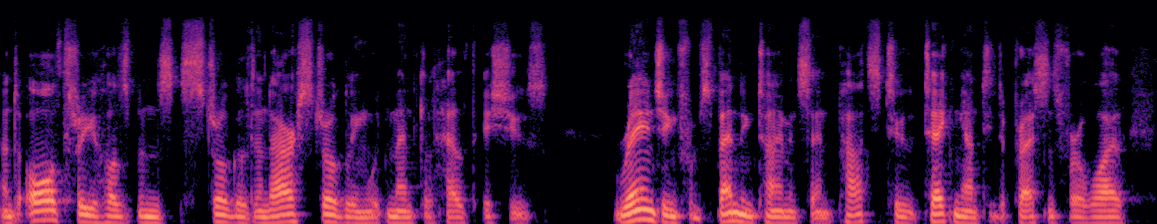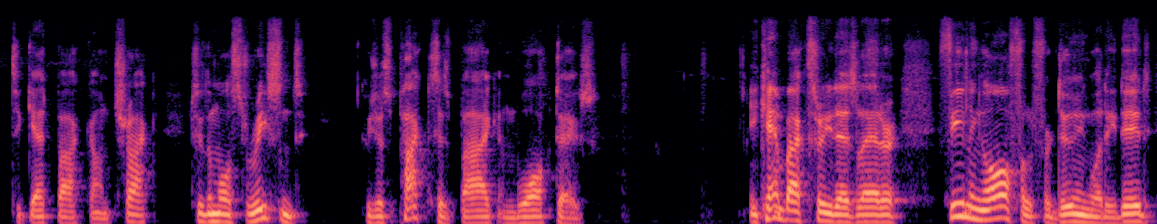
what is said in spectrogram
and all three husbands struggled and are struggling with mental health issues, ranging from spending time in St. Pat's to taking antidepressants for a while to get back on track, to the most recent, who just packed his bag and walked out. He came back three days later, feeling awful for doing what he did,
